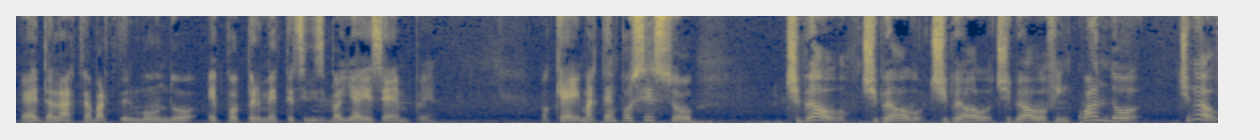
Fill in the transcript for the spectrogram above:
è dall'altra parte del mondo e può permettersi di sbagliare sempre, ok? Ma al tempo stesso ci provo, ci provo, ci provo, ci provo, fin quando ci provo,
